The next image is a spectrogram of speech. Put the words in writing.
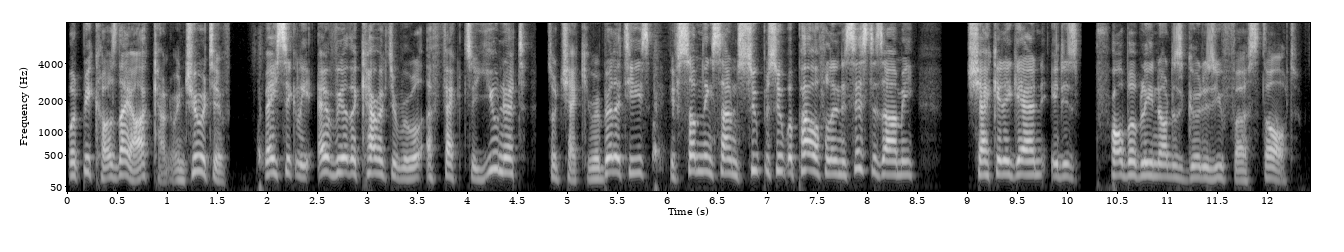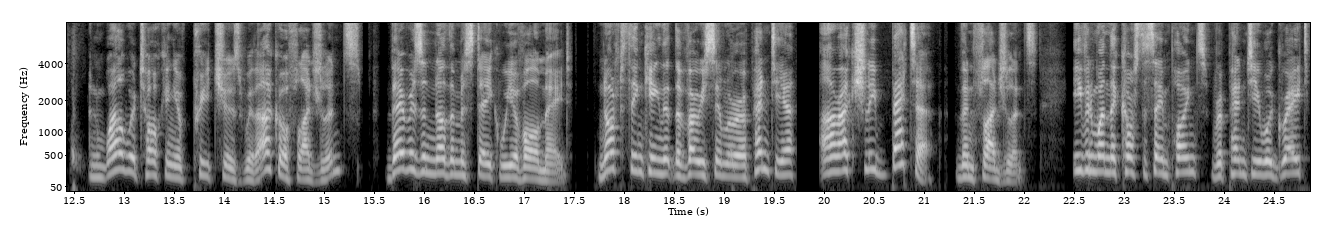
but because they are counterintuitive. Basically, every other character rule affects a unit, so check your abilities. If something sounds super, super powerful in a sister's army, check it again, it is probably not as good as you first thought. And while we're talking of preachers with arcoflagellants, there is another mistake we have all made. Not thinking that the very similar Repentia are actually better than flagellants. Even when they cost the same points, Repentia were great,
